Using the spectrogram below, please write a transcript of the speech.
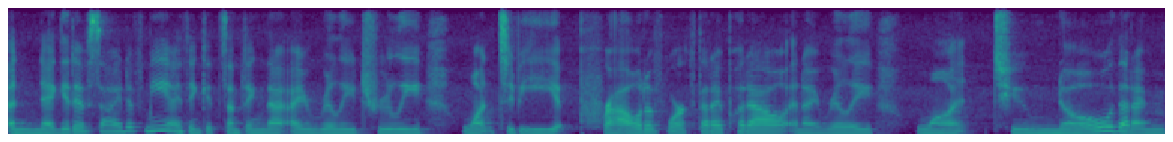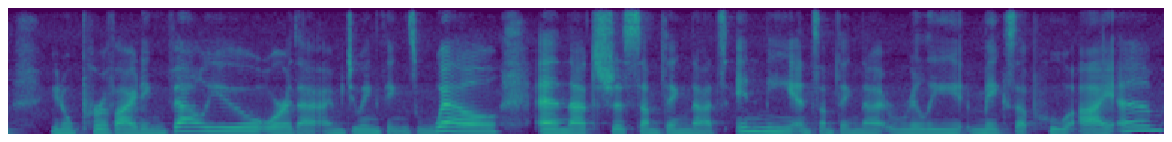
a negative side of me. I think it's something that I really truly want to be proud of work that I put out and I really want to know that I'm, you know, providing value or that I'm doing things well. And that's just something that's in me and something that really makes up who I am.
